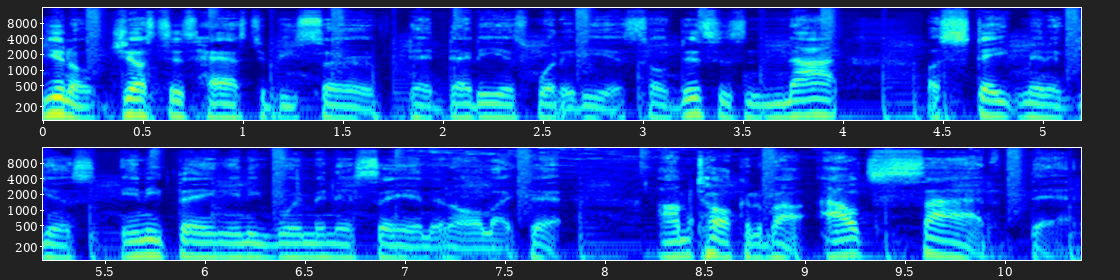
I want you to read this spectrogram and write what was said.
you know, justice has to be served. That that is what it is. So this is not a statement against anything any women are saying and all like that. I'm talking about outside of that.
